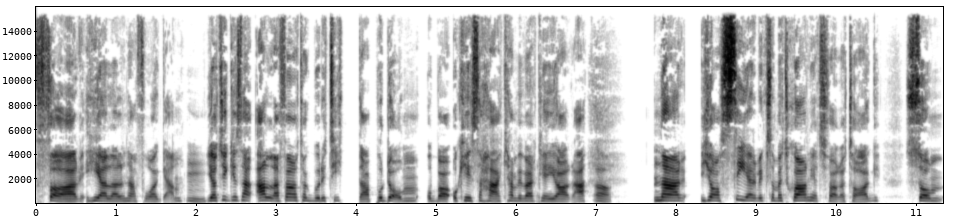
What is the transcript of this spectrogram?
För hela den här frågan. Mm. Jag tycker så här, alla företag borde titta på dem och bara okej så här kan vi verkligen göra. Ja. När jag ser liksom ett skönhetsföretag som,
